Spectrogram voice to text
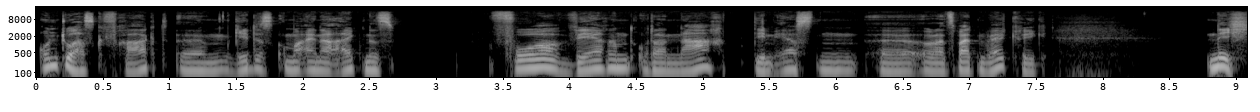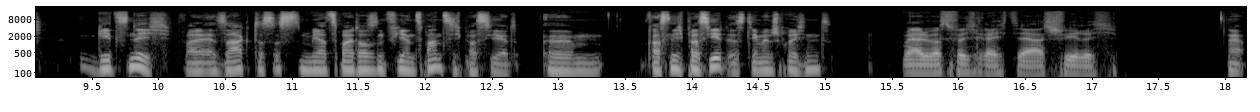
Und du hast gefragt, ähm, geht es um ein Ereignis vor, während oder nach dem Ersten äh, oder Zweiten Weltkrieg? Nicht. Geht's nicht, weil er sagt, das ist im Jahr 2024 passiert. Ähm, was nicht passiert ist, dementsprechend. ja, du hast völlig recht. Ja, ist schwierig. Ja.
